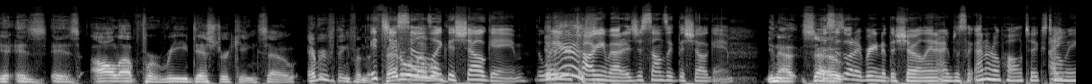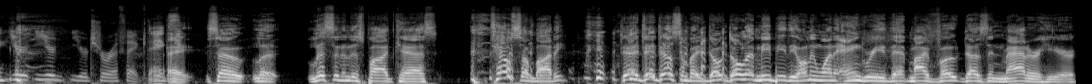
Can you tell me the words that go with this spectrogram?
is is all up for redistricting. So everything from the It just sounds level, like the shell game. The way you're is. talking about it, it just sounds like the shell game. you know. So This is what I bring to the show, Elaina. I'm just like, I don't know politics. Tell I- me. You're you're you're terrific. Thanks. Hey, so look, listen to this podcast. Tell somebody. T- t- tell somebody. Don't don't let me be the only one angry that my vote doesn't matter here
